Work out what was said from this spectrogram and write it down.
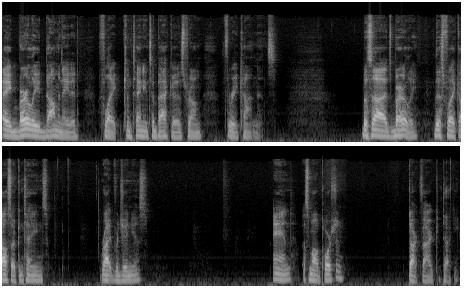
A burley dominated flake containing tobaccos from three continents. Besides burley, this flake also contains ripe Virginias, and a small portion dark fired Kentucky.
